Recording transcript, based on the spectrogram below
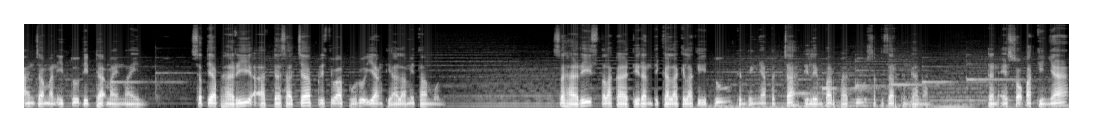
ancaman itu tidak main-main. Setiap hari ada saja peristiwa buruk yang dialami Tamun. Sehari setelah kehadiran tiga laki-laki itu, gentingnya pecah dilempar batu sebesar genggaman. Dan esok paginya,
